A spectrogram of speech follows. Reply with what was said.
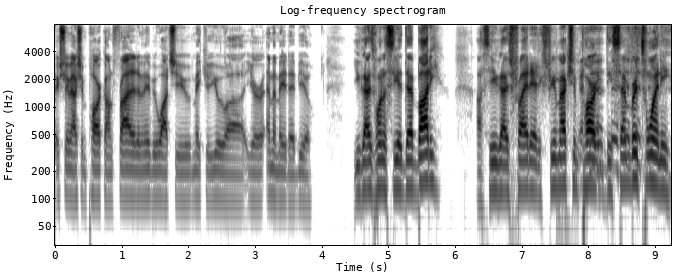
Extreme Action Park on Friday to maybe watch you make your you uh, your MMA debut? You guys want to see a dead body? I'll see you guys Friday at Extreme Action Park, December 20.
